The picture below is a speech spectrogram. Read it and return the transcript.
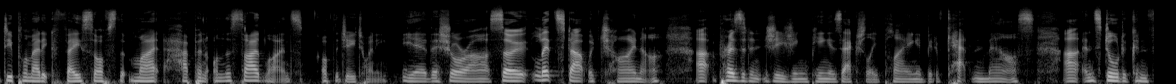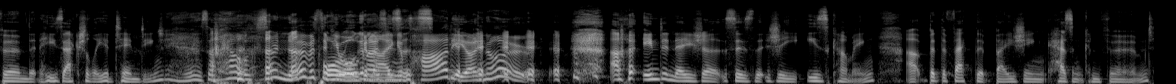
diplomatic face offs that might happen on the sidelines of the G20. Yeah, there sure are. So let's start with China. Uh, President Xi Jinping is actually playing a bit of cat and mouse, uh, and still to confirm that he's actually attending. Gee I'm so nervous if you're organising a party. I know. uh, Indonesia says that Xi is coming, uh, but the fact that Beijing hasn't confirmed,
